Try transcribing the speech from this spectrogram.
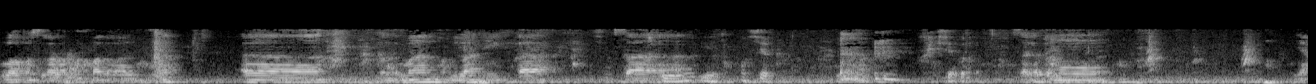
Allahumma sholli ala Muhammad wa ala Muhammad. Eh, Teman-teman, Alhamdulillah nih kita bisa saya ketemu ya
